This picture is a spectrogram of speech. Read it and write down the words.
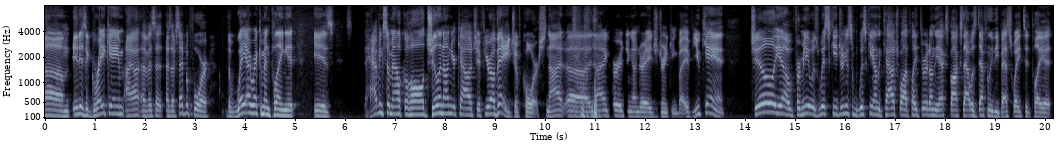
Um, it is a great game. I, as, as I've said before, the way I recommend playing it is having some alcohol, chilling on your couch if you're of age, of course. Not uh, not encouraging underage drinking, but if you can, chill. You know, for me, it was whiskey, drinking some whiskey on the couch while I played through it on the Xbox. That was definitely the best way to play it.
